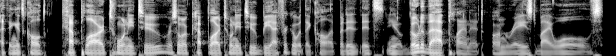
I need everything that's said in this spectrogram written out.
I think it's called Kepler 22 or some of Kepler 22b. I forget what they call it, but it, it's you know go to that planet on Raised by wolves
